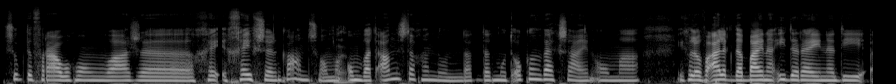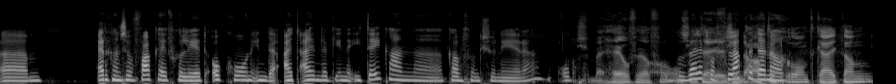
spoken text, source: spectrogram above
Zoek de vrouwen gewoon waar ze, ge- geef ze een kans om, Ja. om wat anders te gaan doen. Dat, dat moet ook een weg zijn om, eh, ik geloof eigenlijk dat bijna iedereen eh, die ehm, ergens een vak heeft geleerd, ook gewoon in de, uiteindelijk in de IT kan, eh, kan functioneren. Op, Als je bij heel veel van onze welke in de achtergrond kijkt, dan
